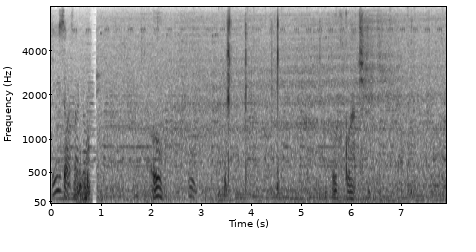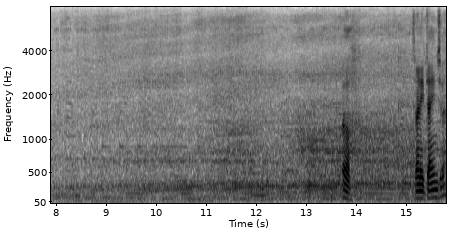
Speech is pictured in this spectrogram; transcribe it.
Geez, off. Oh. Oh, scratch. Oh. Is there any danger?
